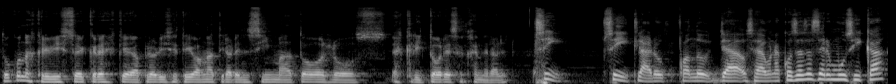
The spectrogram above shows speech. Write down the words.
¿Tú cuando escribiste crees que a priori se te iban a tirar encima a todos los escritores en general? Sí, sí, claro. Cuando ya, o sea, una cosa es hacer música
